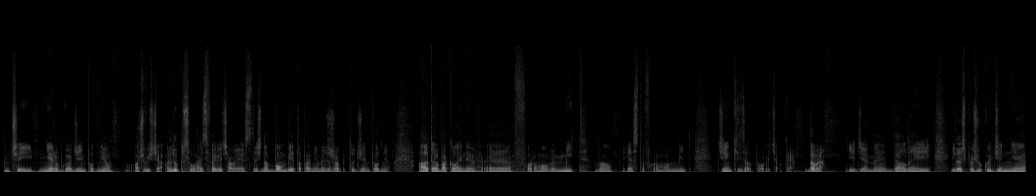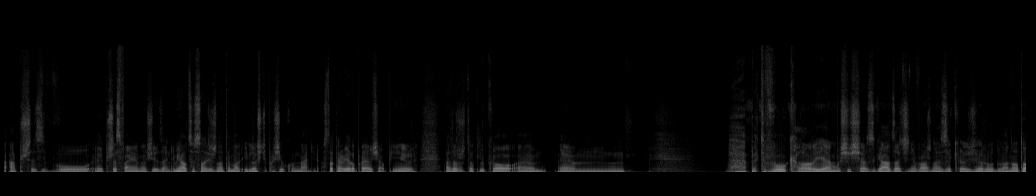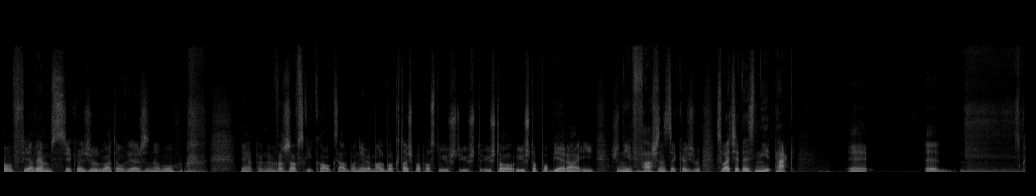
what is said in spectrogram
czyli nie rób go dzień po dniu, oczywiście, lub słuchaj swojego ciała. Jesteś na bombie, to pewnie będziesz robić to dzień po dniu. Ale to chyba kolejny e, formowy mit. No, jest to formowy mit. Dzięki za odpowiedź. Ok, dobra. Jedziemy dalej. Ilość posiłku dziennie, a przyzwu, e, przyswajalność jedzenia. Miał co sądzisz na temat ilości posiłków na dzień? Ostatnio wiele pojawiło się opinie na to, że to tylko um, um, PTW, kalorie musi się zgadzać, nieważne z jakiego źródła. No to ja wiem z jakiego źródła to wiesz znowu. nie, pewnie warszawski koks, albo nie wiem, albo ktoś po prostu już, już, już, to, już to pobiera i że nieważne z jakiego źródła. Słuchajcie, to jest nie tak. E, e,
